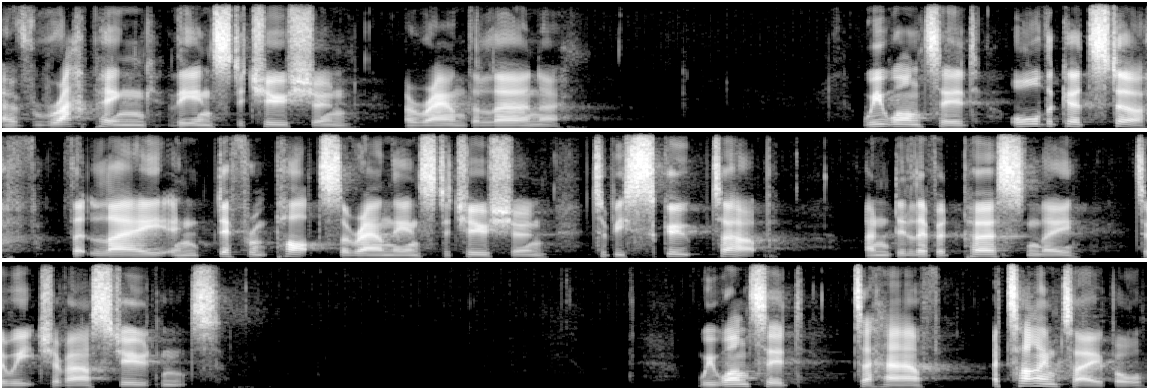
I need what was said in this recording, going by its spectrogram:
of wrapping the institution around the learner. We wanted all the good stuff that lay in different pots around the institution to be scooped up and delivered personally to each of our students. We wanted to have a timetable,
